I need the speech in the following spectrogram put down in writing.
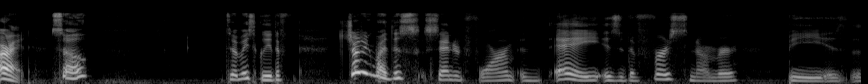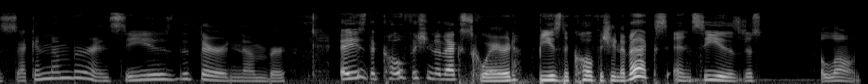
All right, so so basically the judging by this standard form, a is the first number, b is the second number, and c is the third number. A is the coefficient of x squared, b is the coefficient of x, and c is just alone.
